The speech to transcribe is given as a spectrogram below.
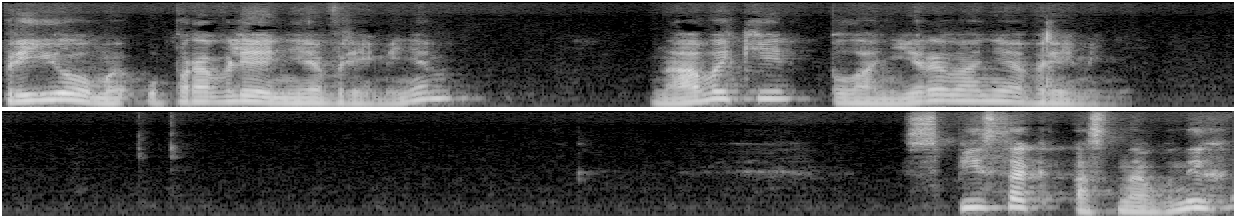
«Приемы управления временем. Навыки планирования времени». Список основных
